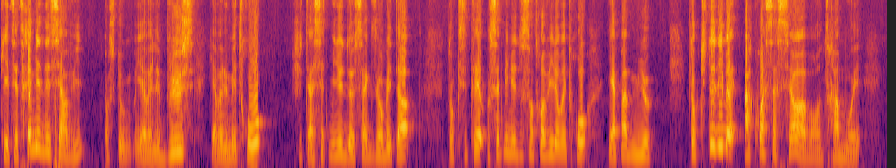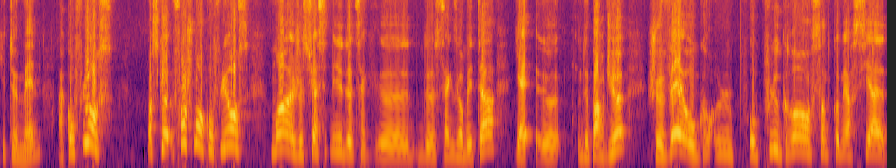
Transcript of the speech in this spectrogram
qui était très bien desservie, parce qu'il y avait les bus, il y avait le métro. J'étais à 7 minutes de Saxe-Gambetta. Donc c'était 7 minutes de centre-ville au métro, il n'y a pas mieux. Donc tu te dis, mais à quoi ça sert d'avoir un tramway qui te mène à Confluence? Parce que franchement, en Confluence, moi je suis à 7 minutes de, euh, de Saxe-Gambetta, euh, de Pardieu, je vais au, au, plus grand centre commercial,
